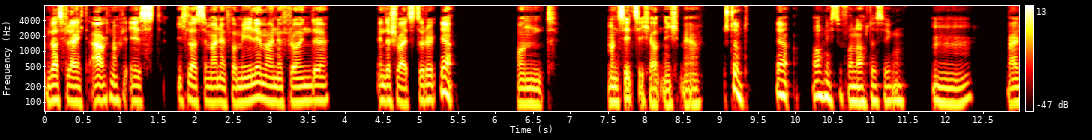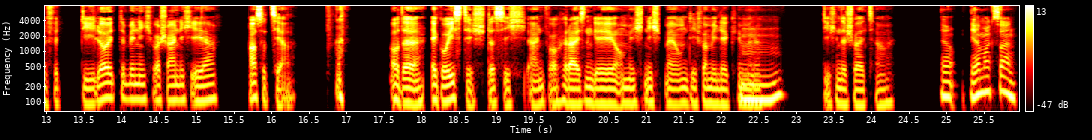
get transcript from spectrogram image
Und was vielleicht auch noch ist, ich lasse meine Familie, meine Freunde in der Schweiz zurück. Ja. Und man sieht sich halt nicht mehr. Stimmt. Ja, auch nicht zu vernachlässigen. Mhm. Weil für die Leute bin ich wahrscheinlich eher asozial. Oder egoistisch, dass ich einfach reisen gehe und mich nicht mehr um die Familie kümmere, mhm. die ich in der Schweiz habe. Ja, ja, mag sein.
